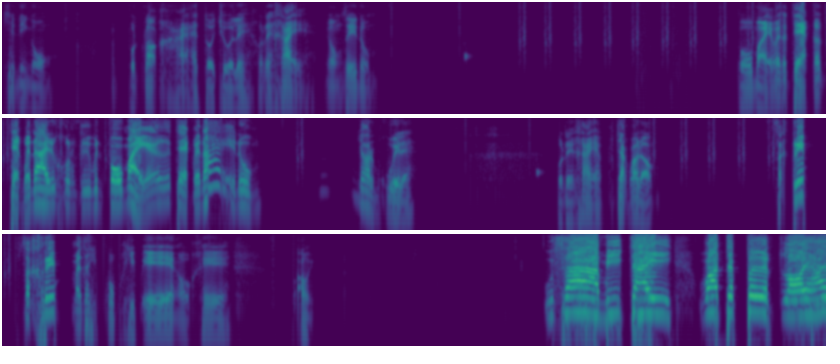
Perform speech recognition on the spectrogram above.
เคียนี่งงปลดล็อกหายหายตัวช่วยเลยเขาได้ไข่งงเสยหนุ่มโปรใหม่ว่าจะแจกก็แจกไม่ได้ทุกคนคือเป็นโปรใหม่ก็แจกไม่ได้ไอ้หนุ่มยอดคุยเลย โอได้ไข่ครับจักป่ะน้องสคริปต์สคริปต์ไม่ใช่ผมคลิปเองโอเคเอาอุตส่าห์มีใจว่าจะเปิดร้อยห้า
